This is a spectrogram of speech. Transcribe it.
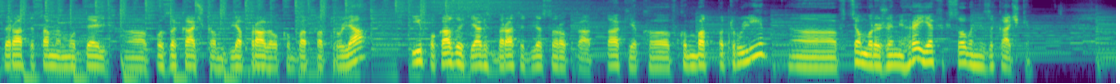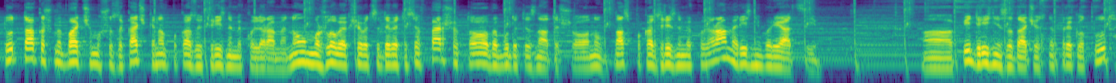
збирати саме модель по закачкам для правил комбат патруля, і показують, як збирати для 40. Так як в комбат патрулі в цьому режимі гри є фіксовані закачки. Тут також ми бачимо, що закачки нам показують різними кольорами. Ну, можливо, якщо ви це дивитеся вперше, то ви будете знати, що ну, нас показують різними кольорами різні варіації. Під різні задачі. Наприклад, тут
